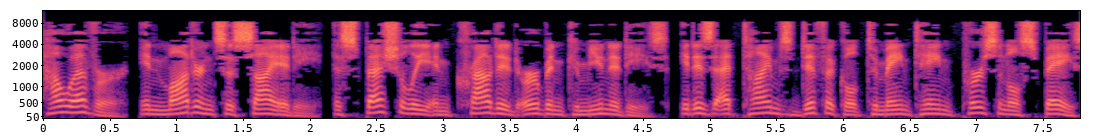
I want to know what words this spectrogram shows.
However, in modern society, especially in crowded urban communities, it is at times difficult to maintain personal space,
